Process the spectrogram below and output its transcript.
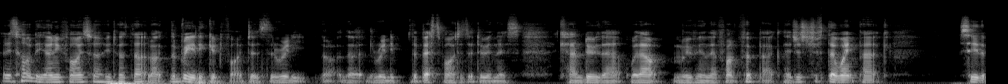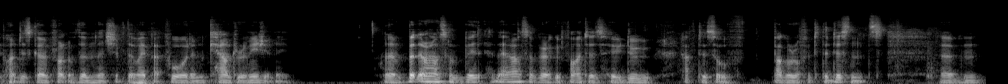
And he's hardly the only fighter who does that. Like the really good fighters, the really, uh, the, the really, the best fighters are doing this can do that without moving their front foot back. They just shift their weight back, see the punches go in front of them, then shift their weight back forward and counter immediately. Um, but there are some there are some very good fighters who do have to sort of bugger off into the distance. Um,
